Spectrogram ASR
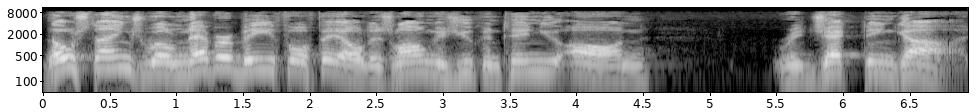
Those things will never be fulfilled as long as you continue on rejecting God.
